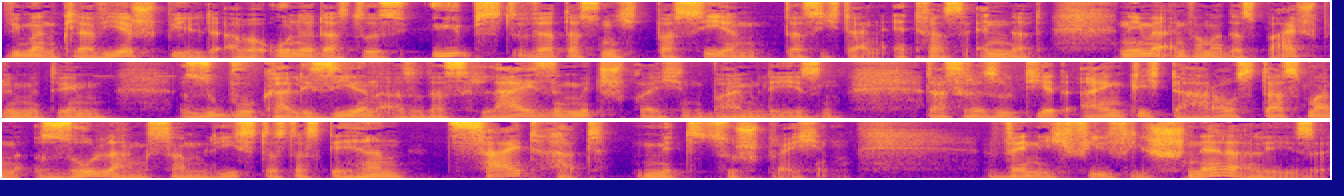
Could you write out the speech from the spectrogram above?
wie man Klavier spielt, aber ohne dass du es übst, wird das nicht passieren, dass sich dann etwas ändert. Nehmen wir einfach mal das Beispiel mit dem Subvokalisieren, also das leise Mitsprechen beim Lesen. Das resultiert eigentlich daraus, dass man so langsam liest, dass das Gehirn Zeit hat, mitzusprechen. Wenn ich viel, viel schneller lese,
